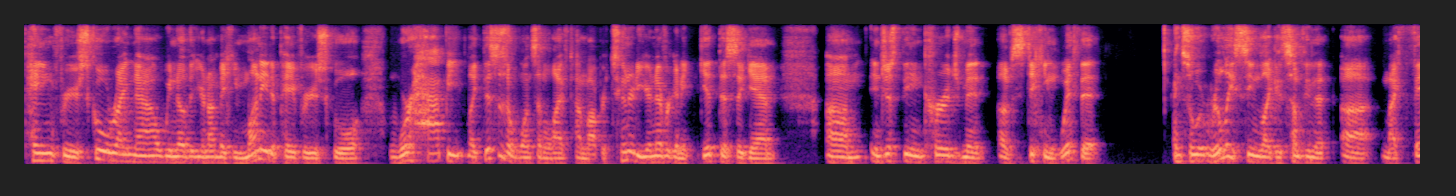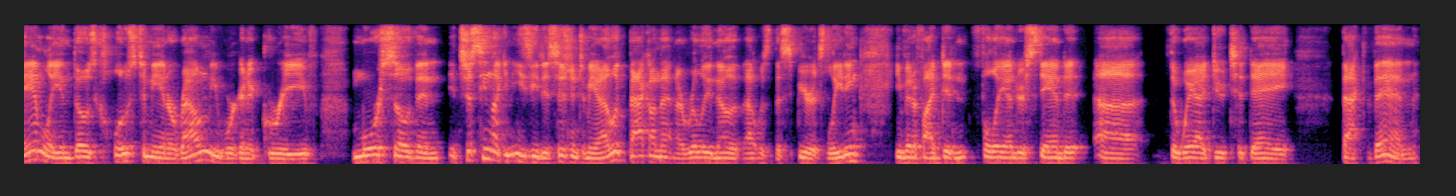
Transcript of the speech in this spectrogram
paying for your school right now. We know that you're not making money to pay for your school. We're happy like this is a once in a lifetime opportunity. You're never going to get this again. Um, and just the encouragement of sticking with it. And so it really seemed like it's something that uh, my family and those close to me and around me were going to grieve more so than it just seemed like an easy decision to me. And I look back on that and I really know that that was the Spirit's leading, even if I didn't fully understand it uh, the way I do today back then,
